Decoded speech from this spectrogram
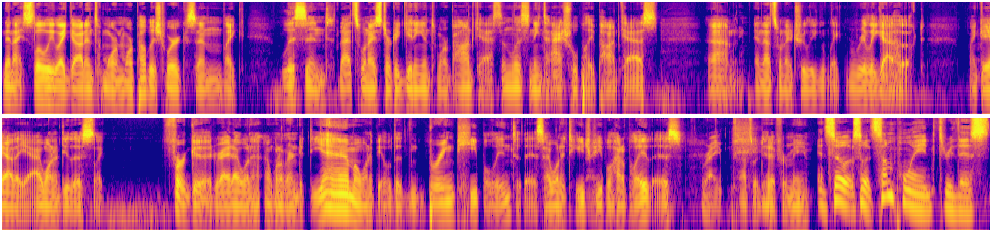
then I slowly like got into more and more published works, and like listened. That's when I started getting into more podcasts and listening to actual play podcasts, um, and that's when I truly like really got hooked. Like yeah, yeah, I want to do this like for good, right? I want to I want to learn to DM. I want to be able to bring people into this. I want to teach people how to play this. right. That's what did it for me. And so so at some point through this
